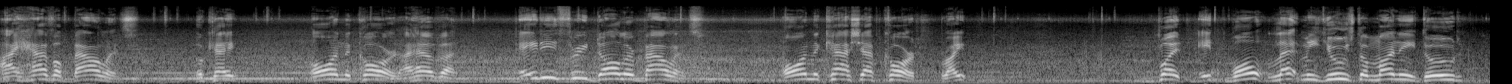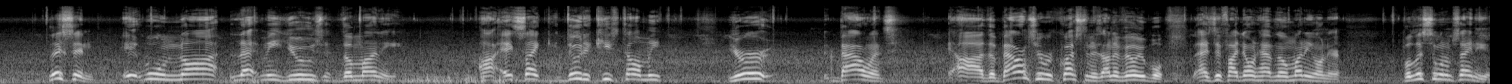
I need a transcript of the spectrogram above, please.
I have a balance okay, on the card. I have a $83 balance on the Cash App card, right? But it won't let me use the money, dude. Listen, it will not let me use the money. Uh, it's like, dude, it keeps telling me your balance, uh, the balance you're requesting is unavailable, as if I don't have no money on there. But listen what I'm saying to you.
